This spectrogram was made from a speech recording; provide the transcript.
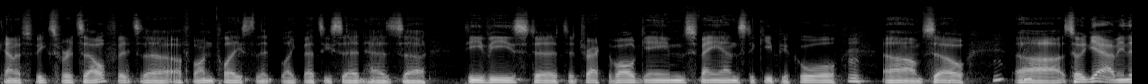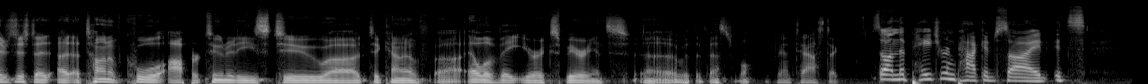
kind of speaks for itself. It's a, a, fun place that, like Betsy said, has TVs to, to track the ball games, fans to keep you cool. Hmm. Um, so, uh, so yeah, I mean, there's just a, a ton of cool opportunities to uh, to kind of uh, elevate your experience uh, with the festival. Fantastic. So on the patron package side, it's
